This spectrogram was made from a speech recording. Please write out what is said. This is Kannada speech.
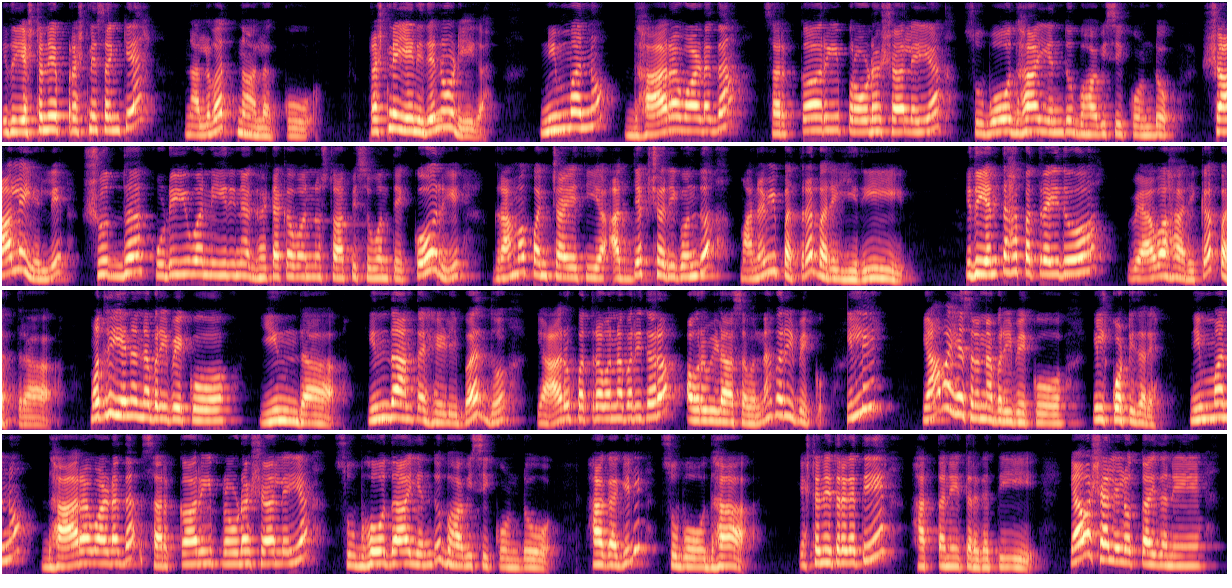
ಇದು ಎಷ್ಟನೇ ಪ್ರಶ್ನೆ ಸಂಖ್ಯೆ? ನಲವತ್ನಾಲ್ಕು. ಪ್ರಶ್ನೆ ಏನಿದೆ ನೋಡಿ ಈಗ. ನಿಮ್ಮನ್ನು ಧಾರವಾಡದ ಸರ್ಕಾರಿ ಪ್ರೌಢಶಾಲೆಯ ಸುಬೋಧ ಎಂದು ಭಾವಿಸಿಕೊಂಡು ಶಾಲೆಯಲ್ಲಿ ಶುದ್ಧ ಕುಡಿಯುವ ನೀರಿನ ಘಟಕವನ್ನು ಸ್ಥಾಪಿಸುವಂತೆ ಕೋರಿ ಗ್ರಾಮ ಪಂಚಾಯಿತಿಯ ಅಧ್ಯಕ್ಷರಿಗೊಂದು ಮನವಿ ಪತ್ರ ಬರೆಯಿರಿ. ಇದು ಎಂತಹ ಪತ್ರ ಇದು? ವ್ಯಾವಹಾರಿಕ ಪತ್ರ. ಮೊದಲು ಏನನ್ನು ಬರೀಬೇಕು? ಇಂದ. ಇಂದ ಅಂತ ಹೇಳಿ ಬರೆದು ಯಾರು ಪತ್ರವನ್ನು ಬರೀತಾರೋ ಅವರ ವಿಳಾಸವನ್ನು ಬರೀಬೇಕು. ಇಲ್ಲಿ ಯಾವ ಹೆಸರನ್ನು ಬರೀಬೇಕು? ಇಲ್ಲಿ ಕೊಟ್ಟಿದ್ದಾರೆ, ನಿಮ್ಮನ್ನು ಧಾರವಾಡದ ಸರ್ಕಾರಿ ಪ್ರೌಢಶಾಲೆಯ ಸುಬೋಧ ಎಂದು ಭಾವಿಸಿಕೊಂಡು. ಹಾಗಾಗಿ ಇಲ್ಲಿ ಸುಬೋಧ. ಎಷ್ಟನೇ ತರಗತಿ? ಹತ್ತನೇ ತರಗತಿ. ಯಾವ ಶಾಲೆಯಲ್ಲಿ ಓದ್ತಾ ಇದ್ದಾನೆ?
